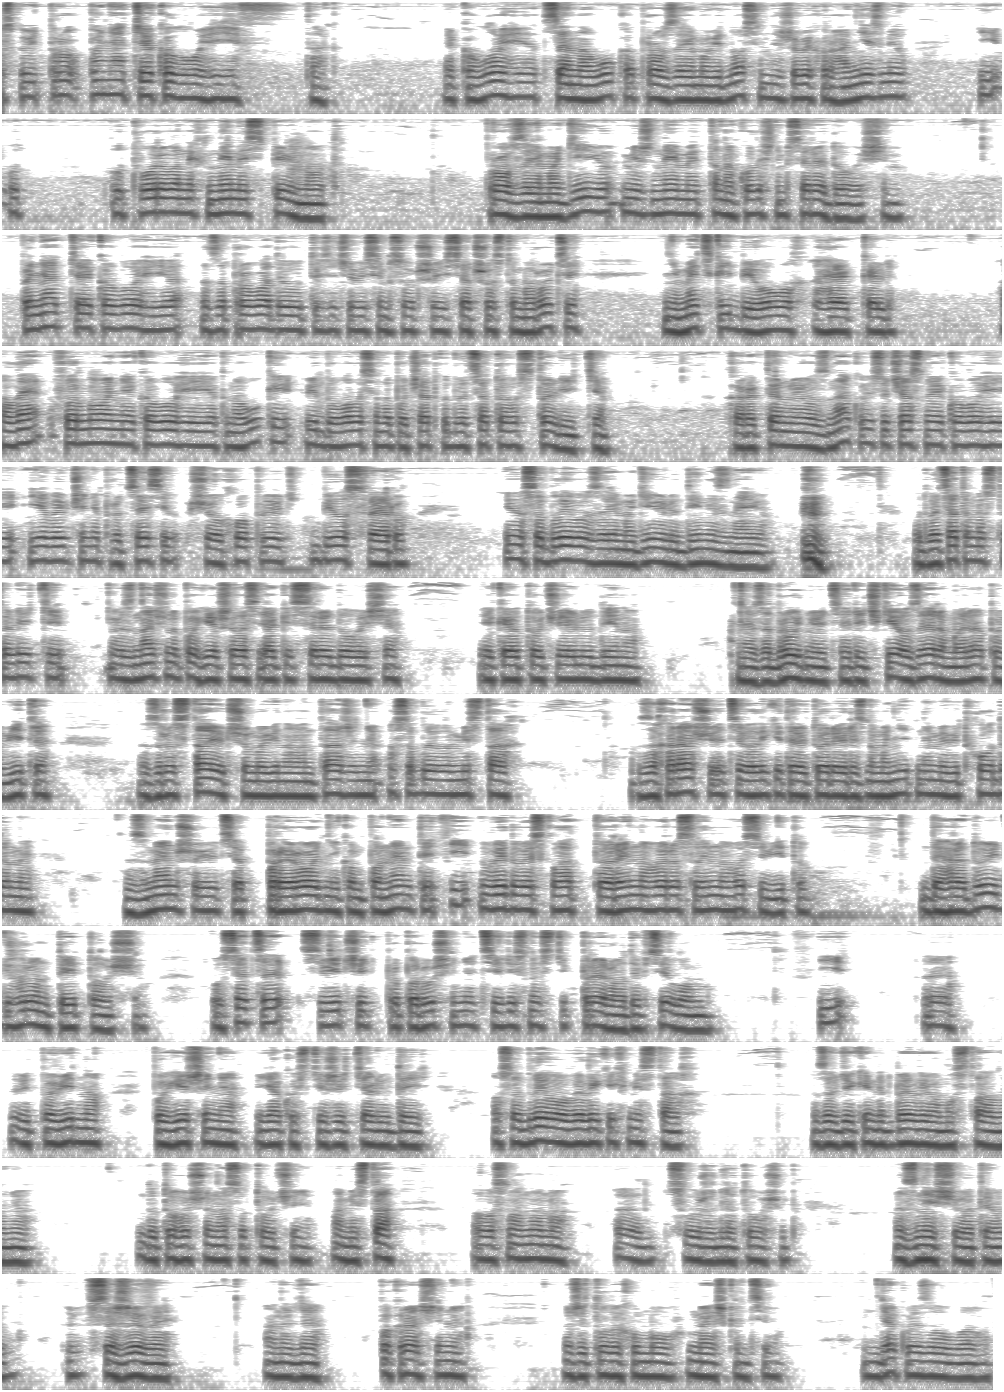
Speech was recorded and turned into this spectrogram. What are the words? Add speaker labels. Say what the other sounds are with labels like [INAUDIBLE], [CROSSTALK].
Speaker 1: розповідь про поняття екології. Так. Екологія це наука про взаємовідносини живих організмів і утворюваних ними спільнот, про взаємодію між ними та навколишнім середовищем. Поняття екологія запровадив у 1866 році німецький біолог Геккель. Але формування екології як науки відбувалося на початку ХХ століття. Характерною ознакою сучасної екології є вивчення процесів, що охоплюють біосферу, і особливо взаємодію людини з нею. [CLEARS THROAT] У ХХ столітті значно погіршилась якість середовища, яке оточує людину. Забруднюються річки, озера, моря, повітря, зростають шумові навантаження, особливо в містах, захаращуються великі території різноманітними відходами, зменшуються природні компоненти і видовий склад тваринного і рослинного світу, деградують ґрунти тощо. Усе це свідчить про порушення цілісності природи в цілому і, е, відповідно, погіршення якості життя людей, особливо у великих містах, завдяки недбайливому ставленню до того, що нас оточує. А міста в основному е, служать для того, щоб знищувати все живе, а не для покращення житлових умов мешканців. Дякую за увагу.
